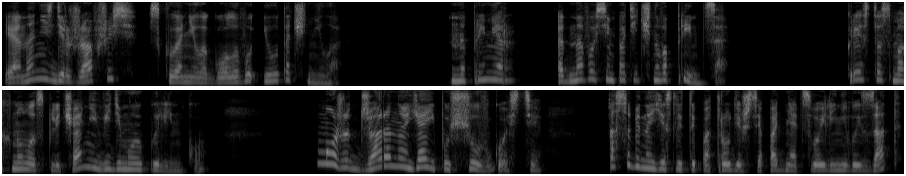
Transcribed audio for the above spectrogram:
и она, не сдержавшись, склонила голову и уточнила. «Например, одного симпатичного принца». Креста смахнула с плеча невидимую пылинку. «Может, Джарена я и пущу в гости», особенно если ты потрудишься поднять свой ленивый зад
